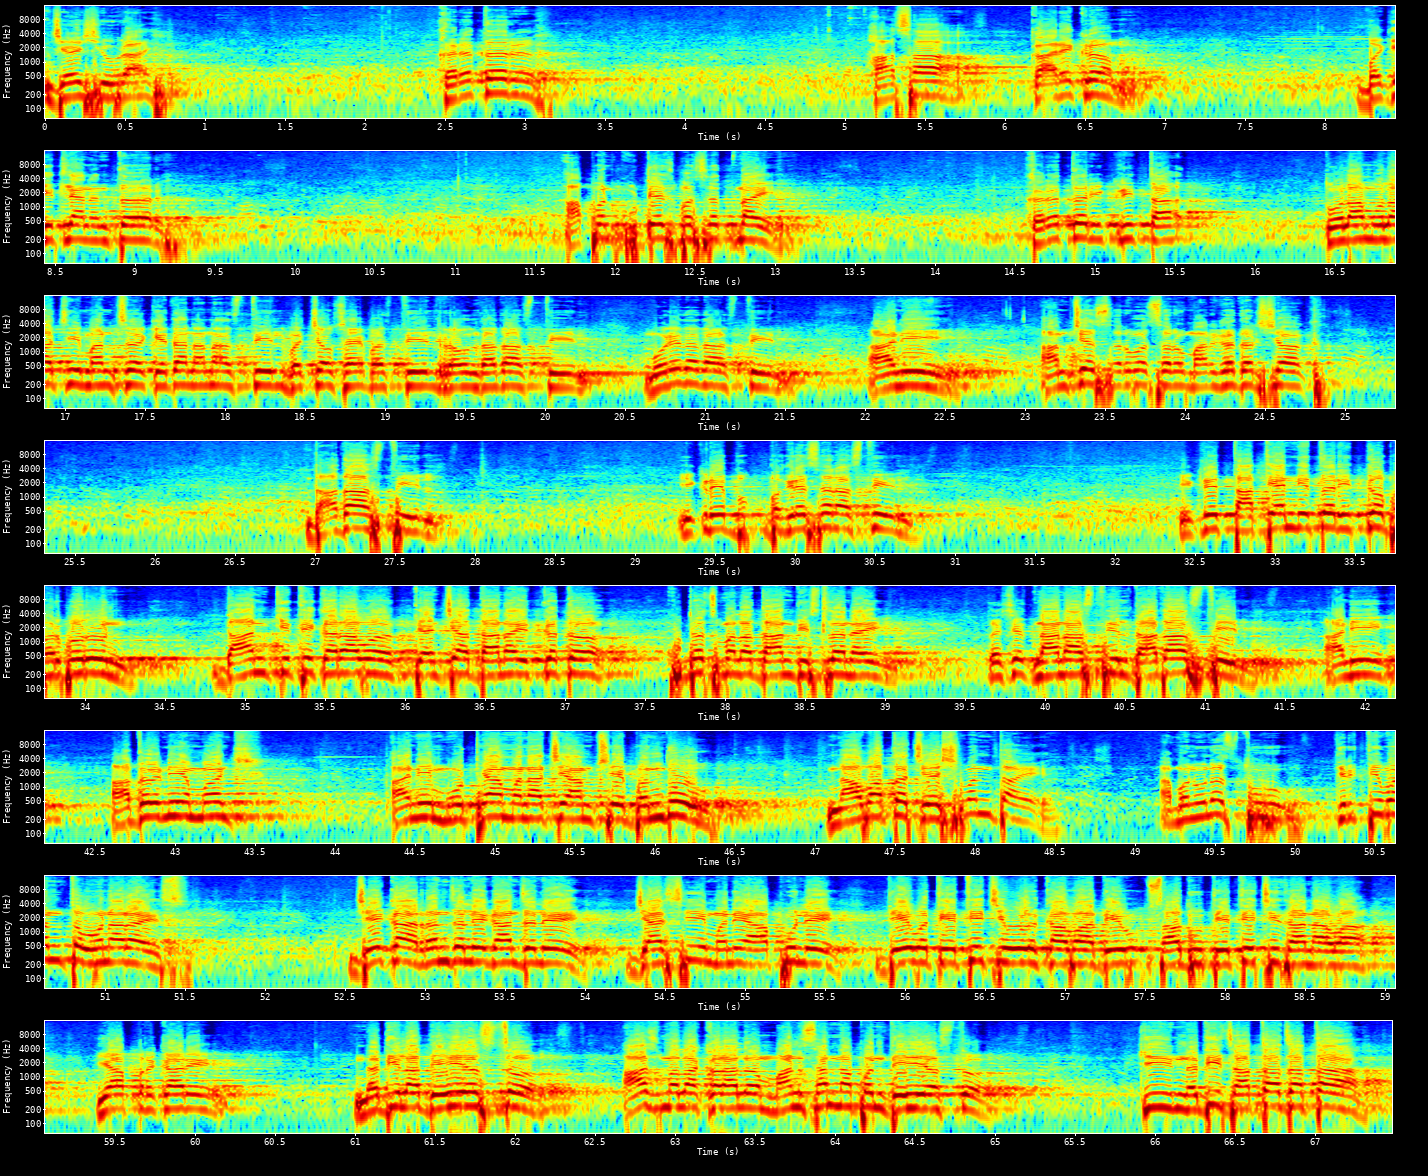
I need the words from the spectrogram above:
जय शिवराय. खरं तर हा असा कार्यक्रम बघितल्यानंतर आपण कुठेच बसत नाही. खरं तर इकडे ता तोलामोलाची माणसं केदारनाना असतील बच्चावसाहेब असतील राहुलदादा असतील मोरेदादा असतील आणि आमचे सर्व सर्व मार्गदर्शक दादा असतील इकडे ब- बगरे सर असतील. इकडे तात्यांनी तर इतकं भरभरून दान किती करावं त्यांच्या दाना इतकं तर कुठंच मला दान दिसलं नाही. तसेच नाना असतील दादा असतील आणि आदरणीय मंच आणि मोठ्या मनाचे आमचे बंधू नावातच यशवंत आहे. म्हणूनच तू कीर्तिवंत होणार आहेस. जे का रंजले गांजले ज्यासी म्हणे आपुले देव तेथेची ओळखावा देव साधू तेथेची जाणावा या प्रकारे नदीला ध्येय असतं. आज मला कळालं माणसांना पण ध्येय असतं. की नदी जाता जाता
